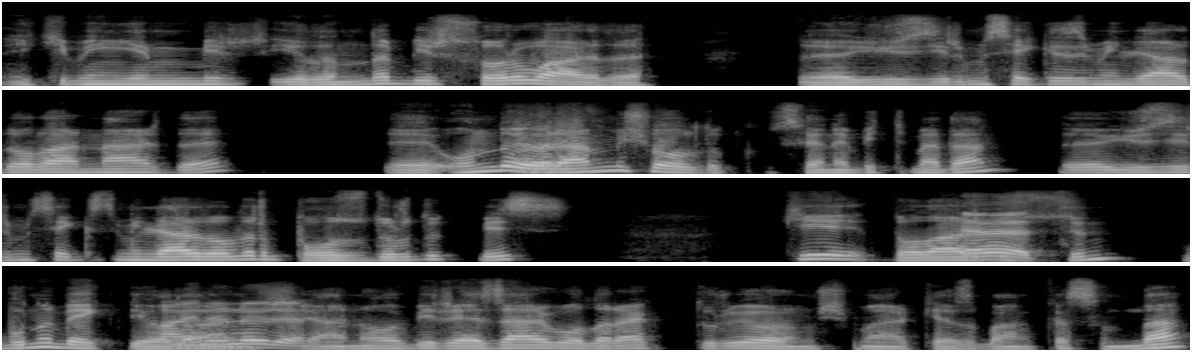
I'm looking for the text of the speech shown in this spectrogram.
2021 yılında bir soru vardı. Ee, 128 milyar dolar nerede? Ee, onu da Evet. öğrenmiş olduk sene bitmeden. Ee, 128 milyar doları bozdurduk biz ki dolar Evet. düşsün. Bunu bekliyorlarmış. öyle. Yani o bir rezerv olarak duruyormuş Merkez Bankası'nda.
